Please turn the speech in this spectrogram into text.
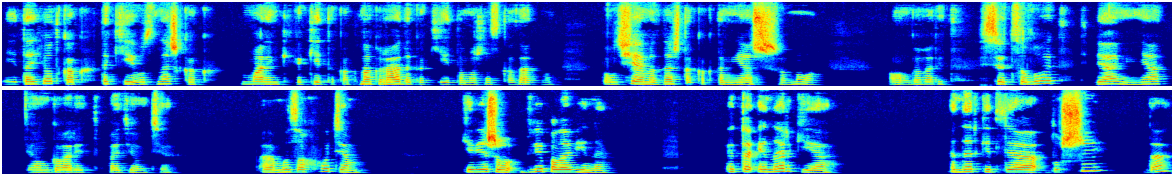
и дает как такие, вот знаешь, как маленькие какие-то, как награды какие-то, можно сказать. Мы получаем, знаешь, так как-то мне аж, ну, он говорит, все целует тебя, меня. И он говорит, пойдемте. А мы заходим, я вижу две половины. Это энергия, энергия для души, да,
